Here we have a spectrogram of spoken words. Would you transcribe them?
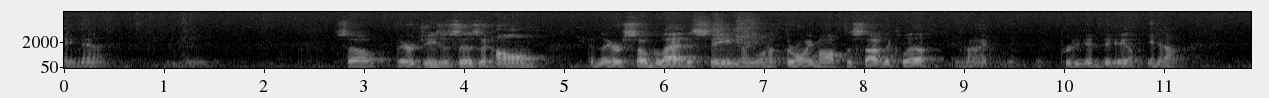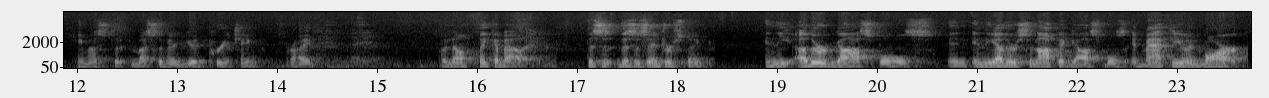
Amen. Amen. So there Jesus is at home, and they are so glad to see him, they want to throw him off the side of the cliff, right? Pretty good deal, you know. He must have, must have been good preaching, right? But now think about it. This is this is interesting. In the other gospels, in, in the other synoptic gospels, in Matthew and Mark,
